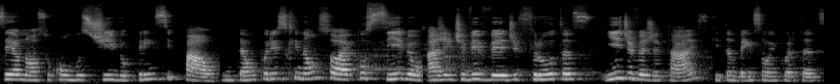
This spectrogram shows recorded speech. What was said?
ser o nosso combustível principal. Então, por isso que não só é possível a gente viver de frutas e de vegetais, que também são importantes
